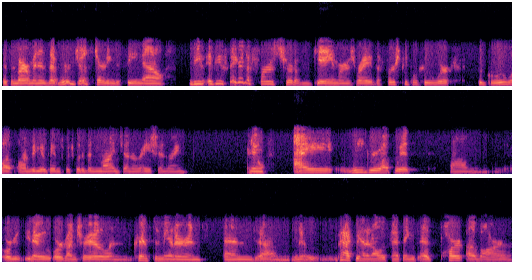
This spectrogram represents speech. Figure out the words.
this environment is that we're just starting to see now. If you, if you figure the first sort of gamers, right, the first people who were who grew up on video games, which would have been my generation, right? You know, I we grew up with um or you know Oregon Trail and Cranston Manor and and um, you know Pac-Man and all those kind of things as part of our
